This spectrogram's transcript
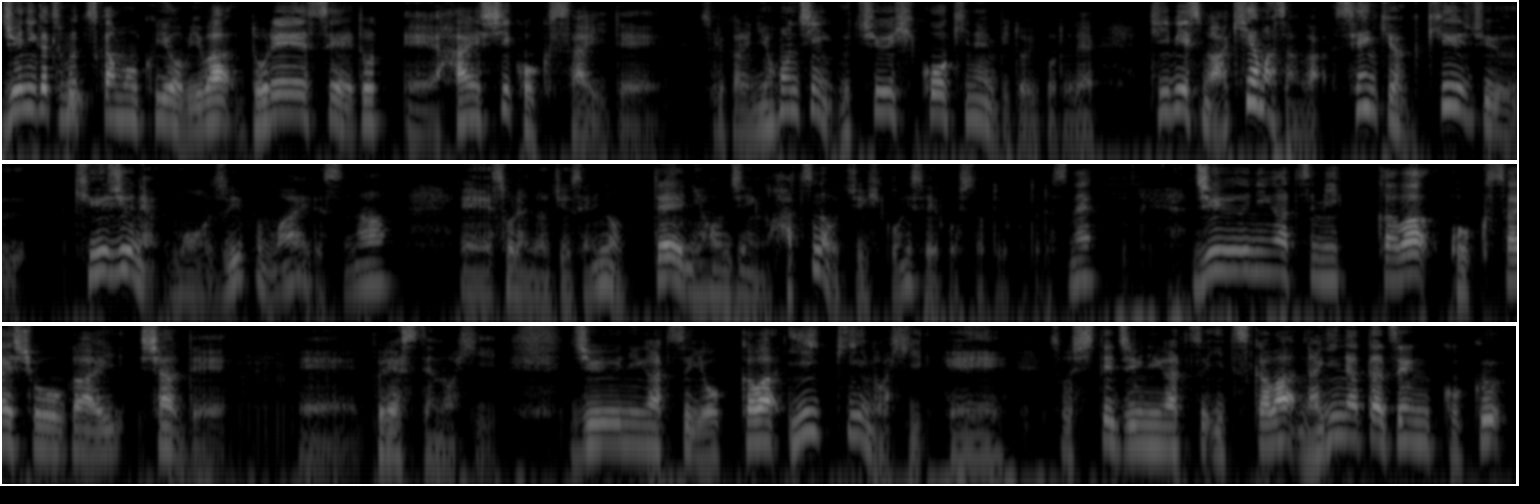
12月2日木曜日は奴隷制度、えー廃止国際デー。それから日本人宇宙飛行記念日ということで、TBS の秋山さんが1990 90年、もう随分前ですな、えーソ連の宇宙船に乗って日本人初の宇宙飛行に成功したということですね。12月3日は国際障害者デー。えープレステの日。12月4日は ET の日。へーそして12月5日は、なぎなた全国、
